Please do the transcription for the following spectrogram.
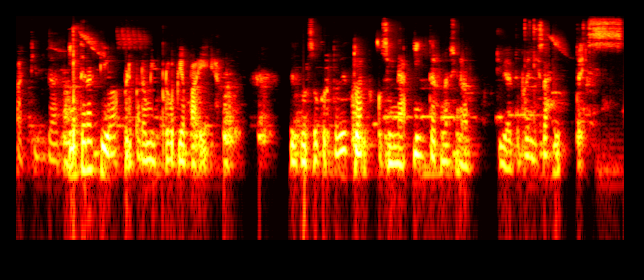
Actividad interactiva Preparo mi propia paella. El curso corto virtual Cocina Internacional. Actividad de aprendizaje 3.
